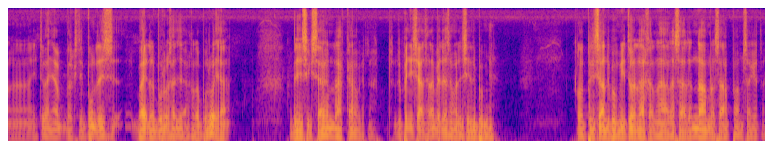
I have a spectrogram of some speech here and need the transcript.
uh, itu hanya berkecimpung dari baik dan buruk saja. Kalau buruk ya disiksa neraka gitu. itu penyiksaan sana beda sama di sini bumi kalau penyiksaan di bumi itu adalah karena rasa dendam rasa apa misalnya kita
